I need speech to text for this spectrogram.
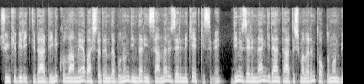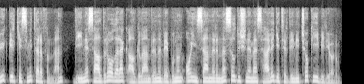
Çünkü bir iktidar dini kullanmaya başladığında bunun dindar insanlar üzerindeki etkisini, din üzerinden giden tartışmaların toplumun büyük bir kesimi tarafından dine saldırı olarak algılandığını ve bunun o insanları nasıl düşünemez hale getirdiğini çok iyi biliyorum.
